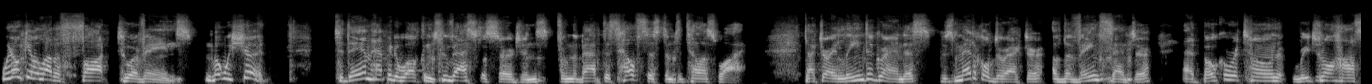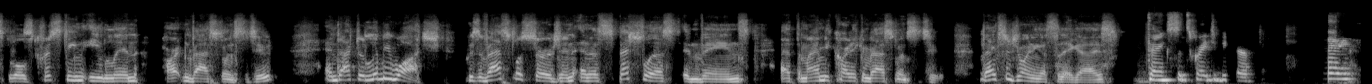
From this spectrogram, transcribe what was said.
we don't give a lot of thought to our veins, but we should. Today, I'm happy to welcome two vascular surgeons from the Baptist Health System to tell us why. Dr. Eileen de Grandis, who's medical director of the Vein Center at Boca Raton Regional Hospital's Christine E. Lynn Heart and Vascular Institute, and Dr. Libby Watch, who's a vascular surgeon and a specialist in veins at the Miami Cardiac and Vascular Institute. Thanks for joining us today, guys. Thanks. It's great to be here. Thanks.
